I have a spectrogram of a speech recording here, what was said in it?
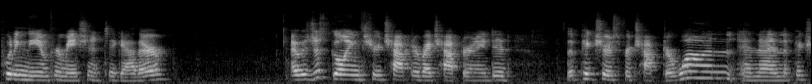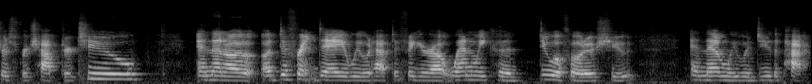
putting the information together, I was just going through chapter by chapter and I did the pictures for chapter one and then the pictures for chapter two. And then a, a different day we would have to figure out when we could do a photo shoot. And then we would do the pack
